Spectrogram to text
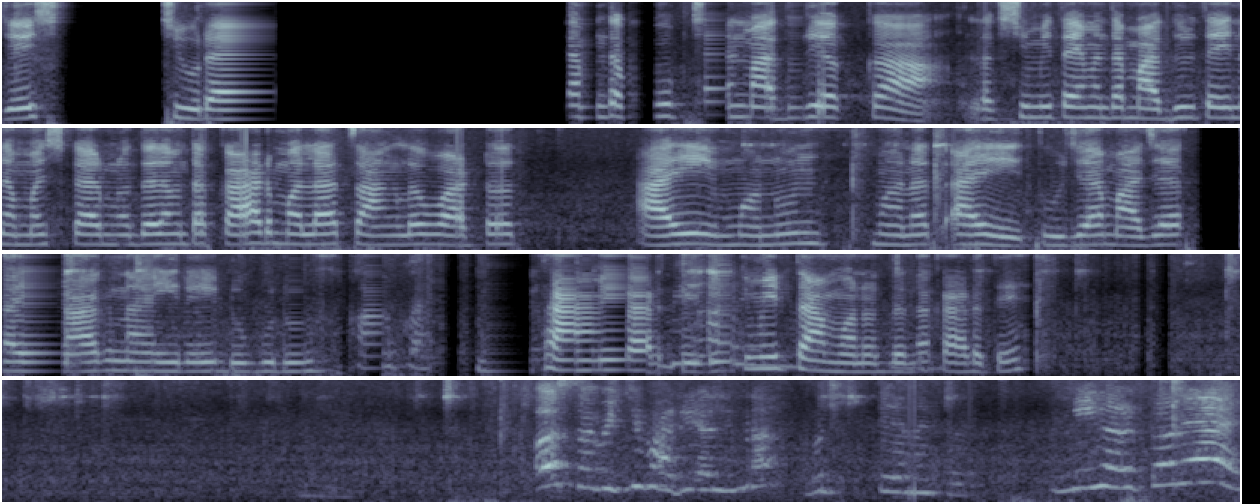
जय शिवराय. म्हणता खूप छान माधुरी अक्का. लक्ष्मीताई म्हणता माधुरीताई नमस्कार. म्हणता म्हणता काढ मला चांगलं वाटत आहे म्हणून म्हणत आहे. तुझ्या माझ्या काही राग नाही रे डुगुडू थांब काढते एक मिनिट थांब म्हणत दादा काढते सवीची भारी आली ना बघ ते नाही करत. मी हरतो रे आ?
